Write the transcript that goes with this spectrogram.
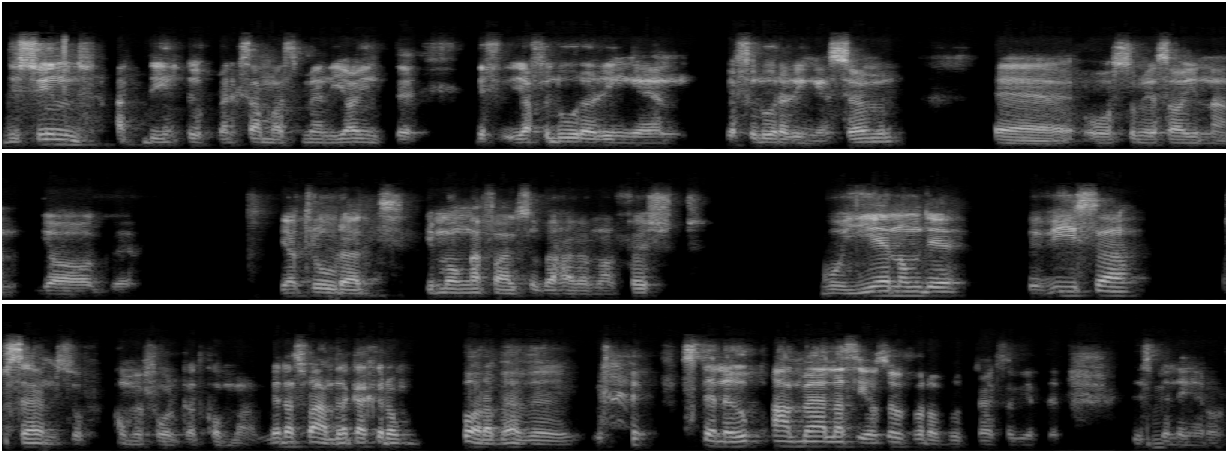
det är synd att det inte uppmärksammas, men jag, inte, jag, förlorar, ingen, jag förlorar ingen sömn. Eh, och som jag sa innan, jag, jag tror att i många fall så behöver man först gå igenom det, bevisa och sen så kommer folk att komma. Medan för andra kanske de bara behöver ställa upp, anmäla sig och så får de uppmärksamheten. Det spelar ingen roll.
